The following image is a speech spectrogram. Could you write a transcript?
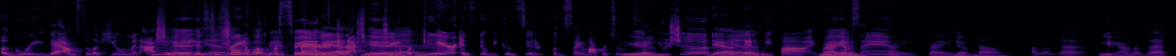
agree that I'm still a human, I should Yeah, be it's Yeah. treated with respect fair. and I should Yeah. be treated with care and still be considered for the same opportunities Yeah. that you should. Yeah. Then we fine. You know what I'm saying? right, right. Yep. No, I love that. Yeah. I love that.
